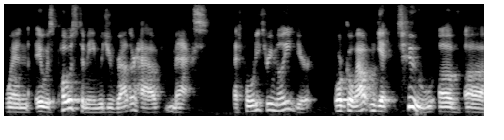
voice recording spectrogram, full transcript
when it was posed to me, would you rather have Max at 43 million a year or go out and get two of uh,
